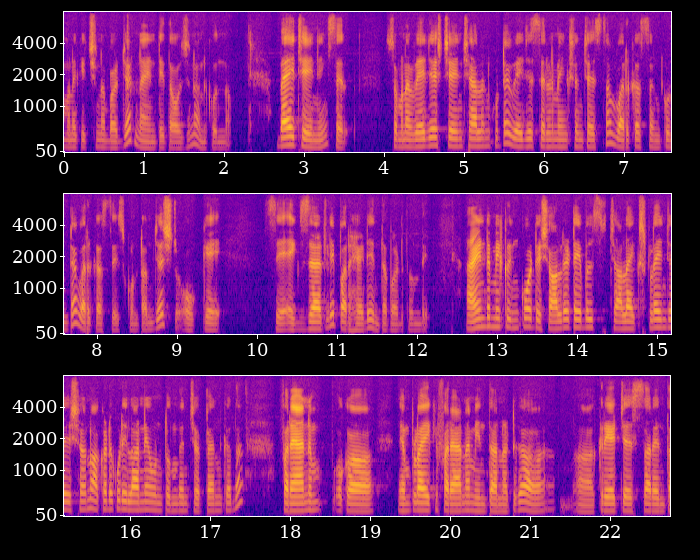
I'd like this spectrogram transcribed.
మనకి ఇచ్చిన బడ్జెట్ నైంటీ థౌజండ్ అనుకుందాం. బై చేంజింగ్ సెల్ సో మనం వేజెస్ చేంజ్ చేయాలనుకుంటే వేజెస్ సెల్ మెన్షన్ చేస్తాం. వర్కర్స్ అనుకుంటే వర్కర్స్ తీసుకుంటాం. Just okay say exactly per head ఎంత పడుతుంది. అండ్ మీకు ఇంకోటి శాలరీ టేబుల్స్ చాలా ఎక్స్ప్లెయిన్ చేశాను. అక్కడ కూడా ఇలానే ఉంటుందని చెప్పాను కదా. ఫర్ యానం ఒక ఎంప్లాయీకి ఫర్ యానం ఇంత అన్నట్టుగా క్రియేట్ చేస్తారు. ఎంత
